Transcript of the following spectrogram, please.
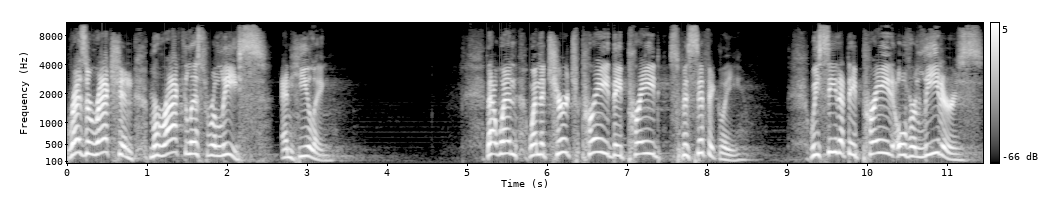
resurrection, miraculous release, and healing. That when, when the church prayed, they prayed specifically. We see that they prayed over leaders,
